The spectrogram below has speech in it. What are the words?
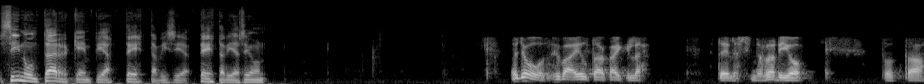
sinun tärkeimpiä tehtäviä, tehtäviäsi on? No joo, hyvää iltaa kaikille teille sinne radio. Tota,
